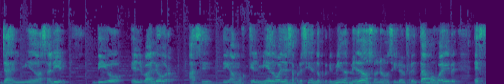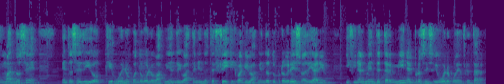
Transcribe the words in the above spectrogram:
ya es el miedo a salir, digo, el valor hace, digamos, que el miedo vaya desapareciendo, porque el miedo es miedoso, ¿no? Si lo enfrentamos va a ir esfumándose. Entonces digo, qué bueno cuando vos lo vas viendo y vas teniendo este feedback y vas viendo tu progreso a diario y finalmente termina el proceso y vos lo podés enfrentar.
